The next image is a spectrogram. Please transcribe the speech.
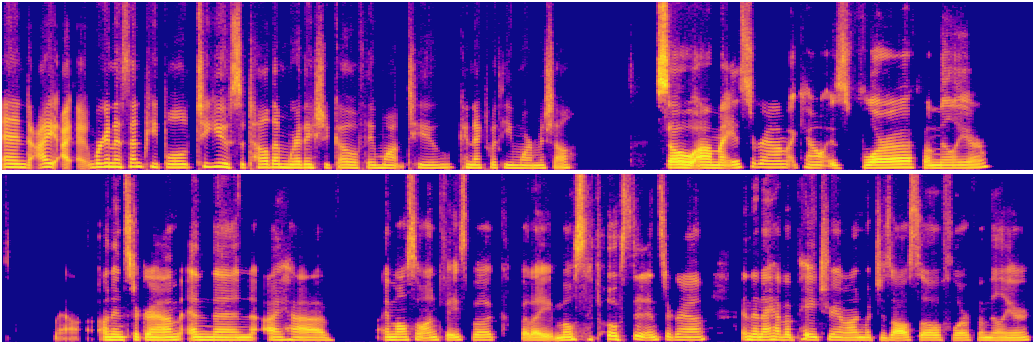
And I, I we're gonna send people to you, so tell them where they should go if they want to connect with you more, Michelle. So um, my Instagram account is Flora Familiar uh, on Instagram, and then I have I'm also on Facebook, but I mostly post it Instagram. And then I have a Patreon, which is also Flora Familiar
